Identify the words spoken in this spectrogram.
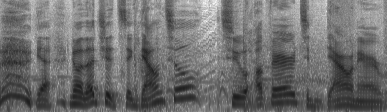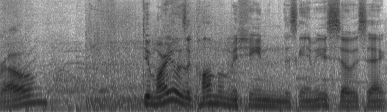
yeah, no, that shit's sick. Down tilt to up air to down air, bro. Dude, Mario is a combo machine in this game. He's so sick.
